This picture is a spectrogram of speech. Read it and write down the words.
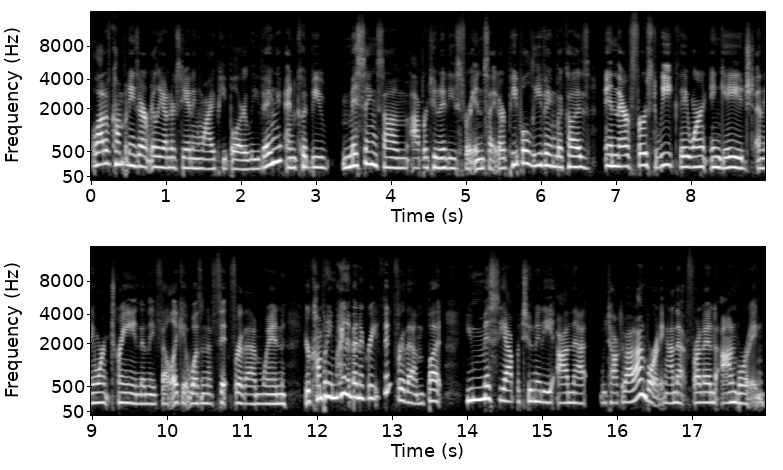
a lot of companies aren't really understanding why people are leaving and could be missing some opportunities for insight. Are people leaving because in their first week they weren't engaged and they weren't trained and they felt like it wasn't a fit for them when your company might have been a great fit for them, but you miss the opportunity on that we talked about onboarding, on that front end onboarding.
